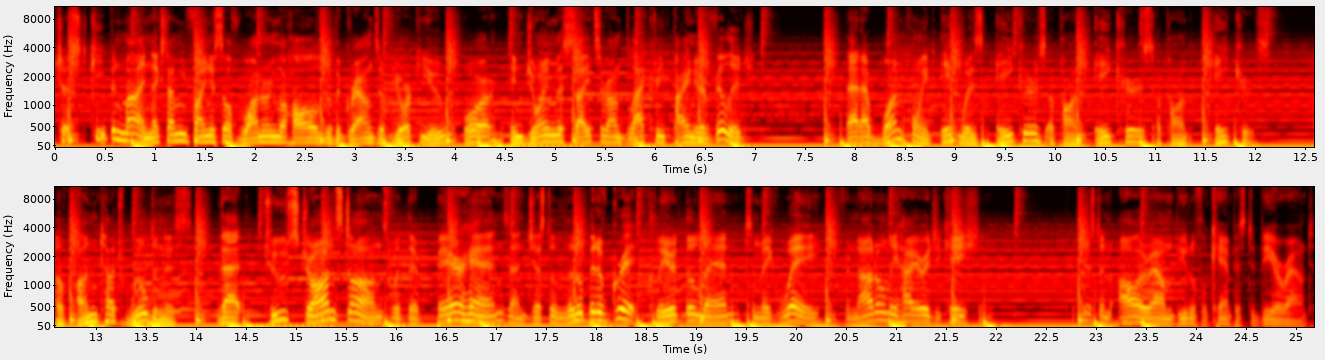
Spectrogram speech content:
just keep in mind next time you find yourself wandering the halls or the grounds of York U or enjoying the sights around Black Creek Pioneer Village that at one point it was acres upon acres upon acres of untouched wilderness that two strong stones with their bare hands and just a little bit of grit cleared the land to make way for not only higher education, but just an all around beautiful campus to be around.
